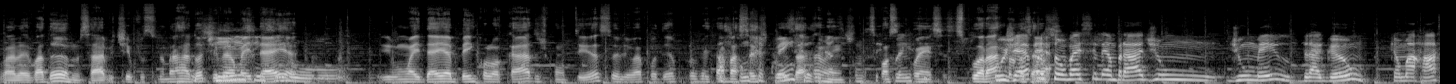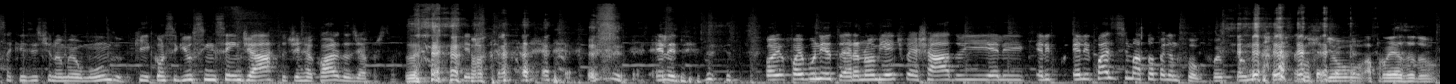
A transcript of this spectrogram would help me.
Vai levar dano, sabe? Tipo, se o narrador tiver Sim, uma sim, ideia, sim, e uma ideia bem colocada de contexto, ele vai poder aproveitar As bastante. consequências, né? Exatamente. As As consequências. Explorar o. Jefferson vai se lembrar de um, de um meio dragão, que é uma raça que existe no meu mundo, que conseguiu se incendiar. Tu te recordas, Jefferson? Ele, ele- foi, foi bonito, era num ambiente fechado e ele, ele, ele quase se matou pegando fogo. Foi, foi muito interessante. conseguiu a proeza do.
